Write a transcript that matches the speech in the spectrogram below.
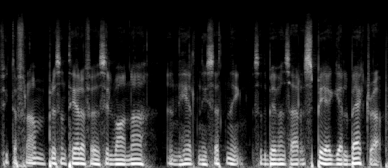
fick ta fram, presentera för Silvana en helt ny sättning. Så det blev en så här spegel-backdrop.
